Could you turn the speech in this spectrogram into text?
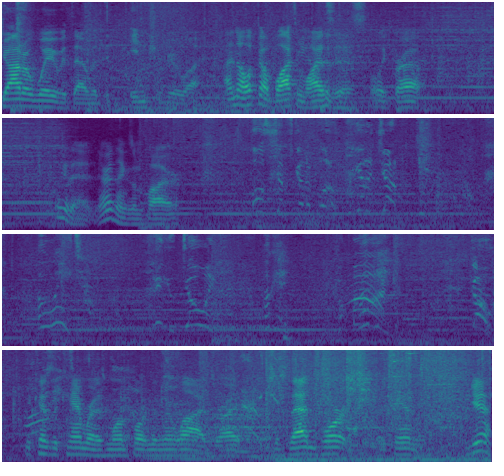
got away with that with an inch of your life. I know, look how black and white it is. Holy crap. Look at that. Everything's on fire. Whole ship's gonna blow. Because the camera is more important than their lives, right? It's just that important. The camera. Yeah.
